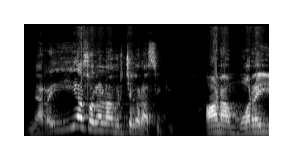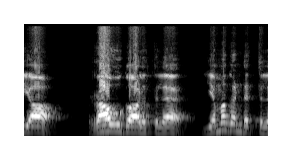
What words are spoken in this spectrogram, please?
நிறைய சொல்லலாம் விருச்சக ராசிக்கு. ஆனா முறையா ராகு காலத்துல யமகண்டத்துல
